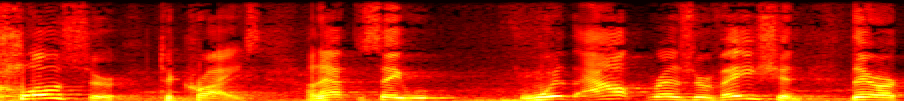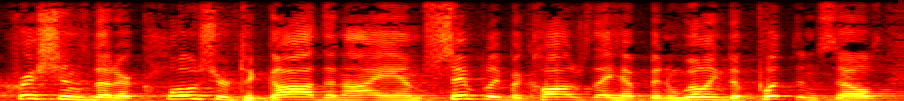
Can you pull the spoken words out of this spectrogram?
closer to Christ. And I have to say, without reservation, there are Christians that are closer to God than I am simply because they have been willing to put themselves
